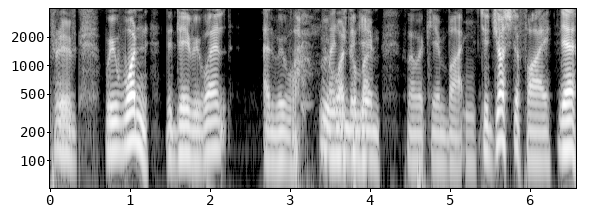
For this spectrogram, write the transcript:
proved we won the day we went, and we won, we When won the come back. game when we came back Mm. to justify. Yeah.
